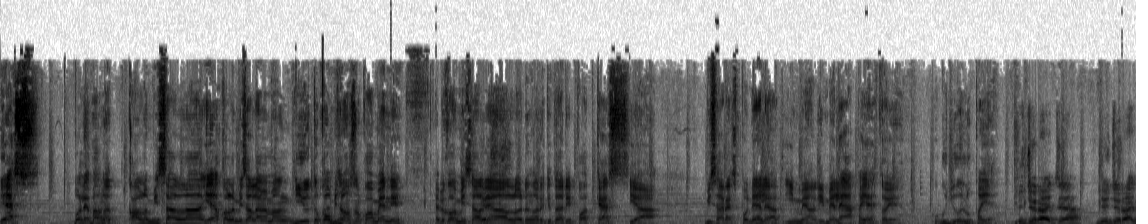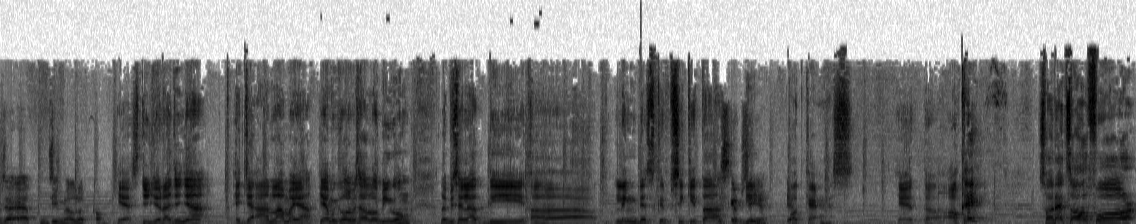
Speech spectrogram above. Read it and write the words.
Yes, boleh banget. Kalau misalnya ya kalau misalnya memang di YouTube kan bisa langsung komen nih. Tapi kalau misalnya yes. lo dengar kita di podcast ya bisa responnya lewat email. Emailnya apa ya, Toh ya? Kok gue juga lupa ya? Jujur aja, jujur aja at gmail.com. Yes, jujur ajanya ejaan lama ya. Ya mungkin kalau misalnya lo bingung, lo bisa lihat di uh, link deskripsi kita deskripsi, di ya? podcast. Gitu. Oke. Okay. So that's all for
